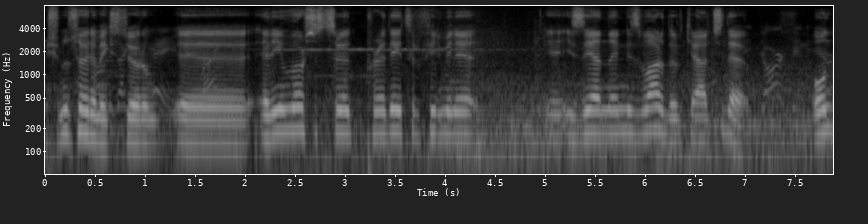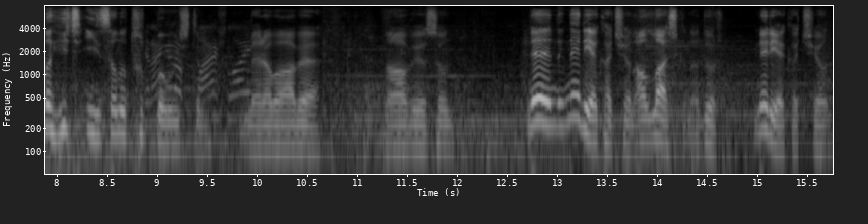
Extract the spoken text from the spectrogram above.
şunu söylemek istiyorum. E, Alien vs Predator filmini e, izleyenleriniz vardır gerçi de. Onda hiç insanı tutmamıştım. Merhaba abi. Ne yapıyorsun? Ne nereye kaçıyorsun Allah aşkına dur. Nereye kaçıyorsun?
